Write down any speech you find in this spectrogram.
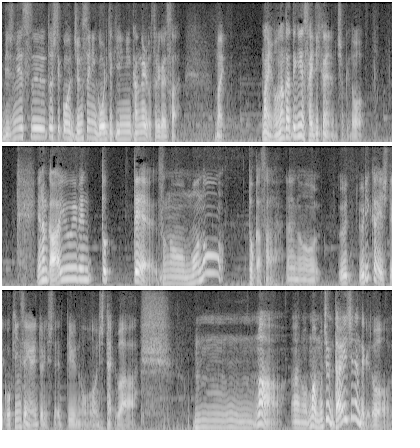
ビジネスとしてこう純粋に合理的に考えればそれがさまあまあ世の中的には最適解なんでしょうけどいやなんかああいうイベントってそのものとかさあの売り買いしてこう金銭やり取りしてっていうの自体はうーんまああのまあもちろん大事なんだけど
